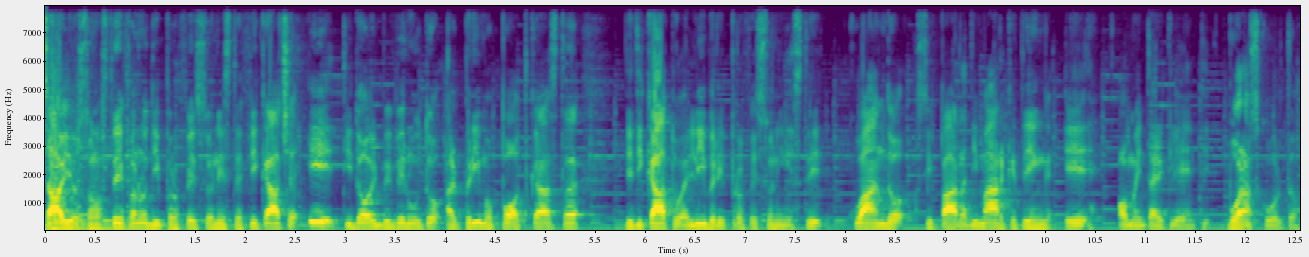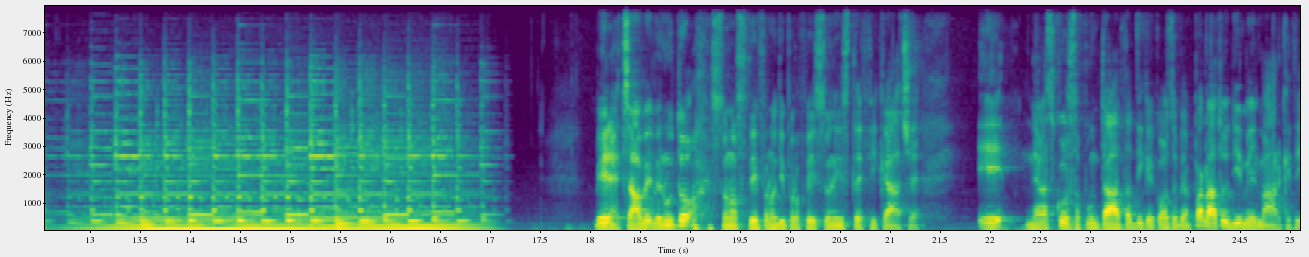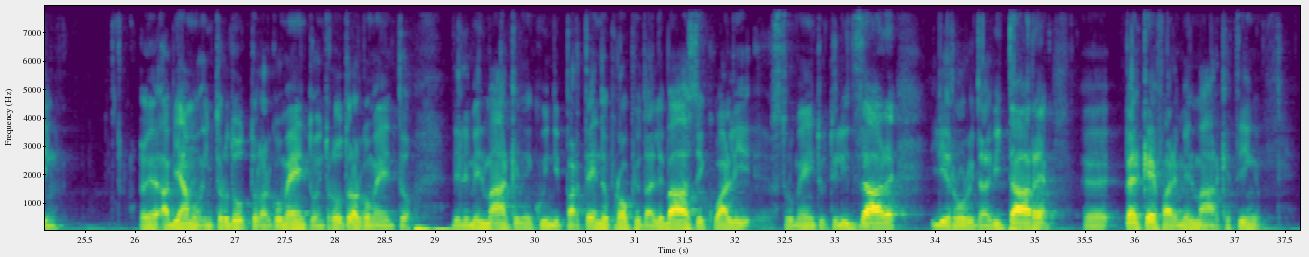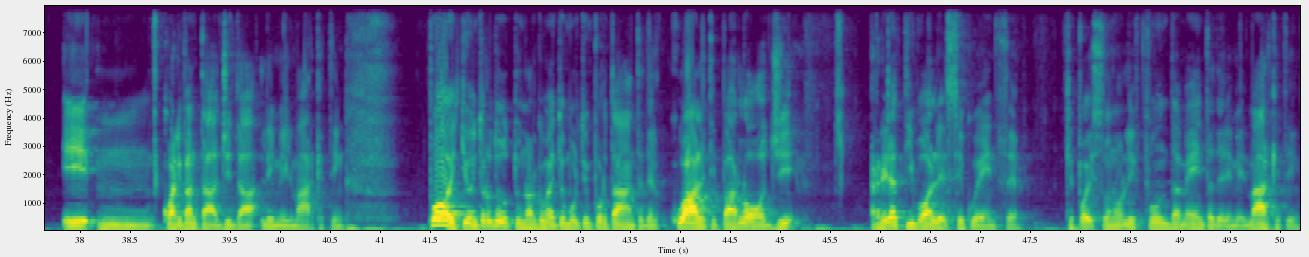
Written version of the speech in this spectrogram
Ciao, io sono Stefano di Professionista Efficace e ti do il benvenuto al primo podcast dedicato ai liberi professionisti quando si parla di marketing e aumentare i clienti. Buon ascolto! Bene, ciao, benvenuto, sono Stefano di Professionista Efficace e nella scorsa puntata di che cosa abbiamo parlato? Di email marketing eh, abbiamo introdotto l'argomento, introdotto l'argomento dell'email marketing, quindi partendo proprio dalle basi, quali strumenti utilizzare, gli errori da evitare, eh, perché fare email marketing e mh, quali vantaggi dà l'email marketing. Poi ti ho introdotto un argomento molto importante del quale ti parlo oggi, relativo alle sequenze, che poi sono le fondamenta dell'email marketing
